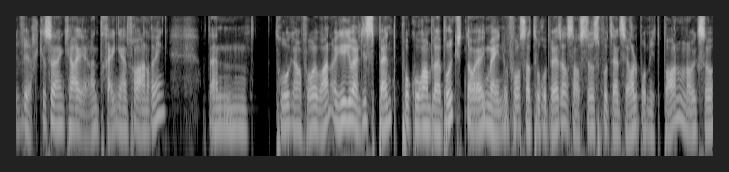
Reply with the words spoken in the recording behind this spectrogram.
det virker som den karrieren trenger en forandring. Den tror jeg han får i Brann. Jeg er veldig spent på hvor han blir brukt nå. Jeg mener fortsatt Tore Pedersen har størst potensial på midtbanen. Og jeg så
